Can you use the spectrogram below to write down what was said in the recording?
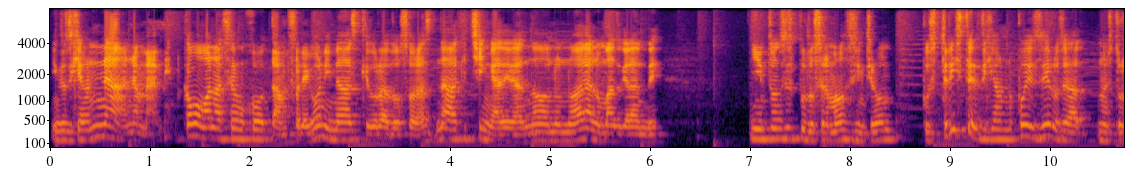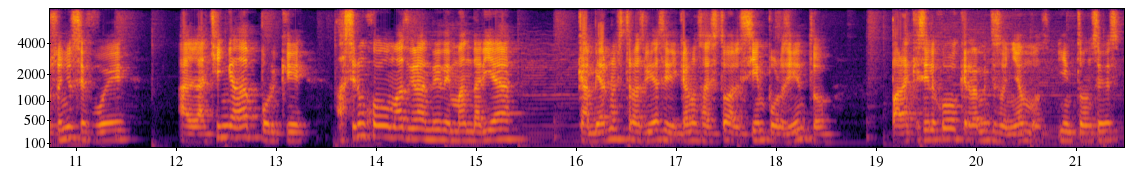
Entonces dijeron, no, no mames, ¿cómo van a hacer un juego tan fregón y nada que dura dos horas? No, qué chingadera, no, no, no, háganlo más grande. Y entonces pues los hermanos se sintieron pues tristes, dijeron, no puede ser, o sea, nuestro sueño se fue a la chingada porque hacer un juego más grande demandaría cambiar nuestras vidas y dedicarnos a esto al 100% para que sea el juego que realmente soñamos. Y entonces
